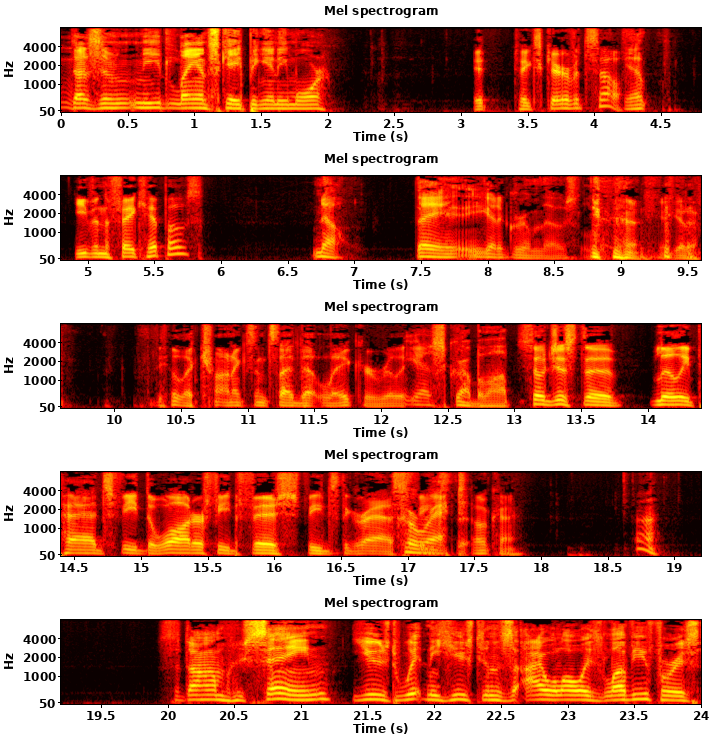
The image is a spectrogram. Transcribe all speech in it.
Hmm. Doesn't need landscaping anymore. It takes care of itself. Yep. Even the fake hippos? No, they you got to groom those. you got to the electronics inside that lake are really Yeah, scrub them up. So just the lily pads feed the water, feed the fish, feeds the grass. Correct. the- okay. Saddam Hussein used Whitney Houston's "I Will Always Love You" for his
